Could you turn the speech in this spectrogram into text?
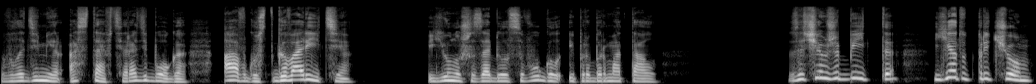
«Владимир, оставьте, ради бога! Август, говорите!» Юноша забился в угол и пробормотал. «Зачем же бить-то? Я тут при чем?»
